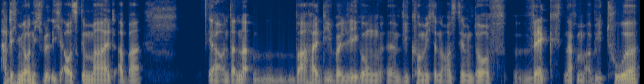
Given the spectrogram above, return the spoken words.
Hatte ich mir auch nicht wirklich ausgemalt, aber ja, und dann war halt die Überlegung, äh, wie komme ich dann aus dem Dorf weg nach dem Abitur,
